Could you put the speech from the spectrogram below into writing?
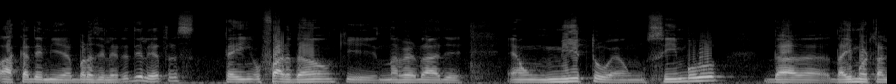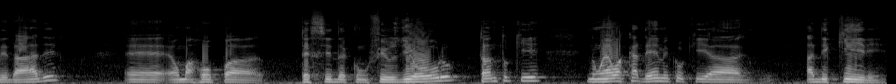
a Academia Brasileira de Letras tem o fardão, que na verdade é um mito, é um símbolo da, da imortalidade, é, é uma roupa tecida com fios de ouro, tanto que não é o acadêmico que a adquire,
